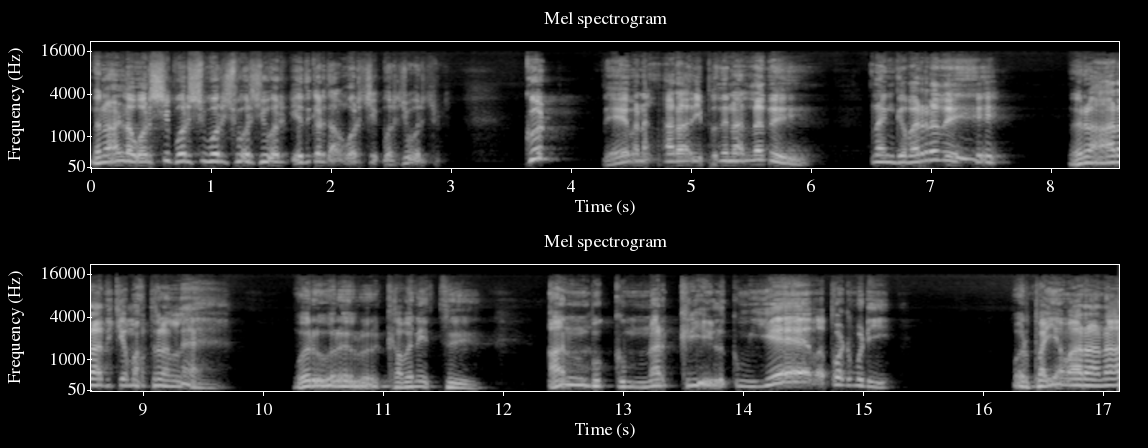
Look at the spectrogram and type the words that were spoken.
இந்த நாளில் வருஷி வருஷி வருஷி வருஷி வருஷி எதுக்கு எடுத்தாலும் வருஷி வருஷி குட் தேவனை ஆராதிப்பது நல்லது. ஆனால் இங்கே வர்றது வெறும் ஆராதிக்க மாத்திரம் இல்ல ஒருவர் ஒருவர் கவனித்து அன்புக்கும் நற்கிரியலுக்கும் ஏவப்படும்படி. ஒரு பையன் வாரானா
